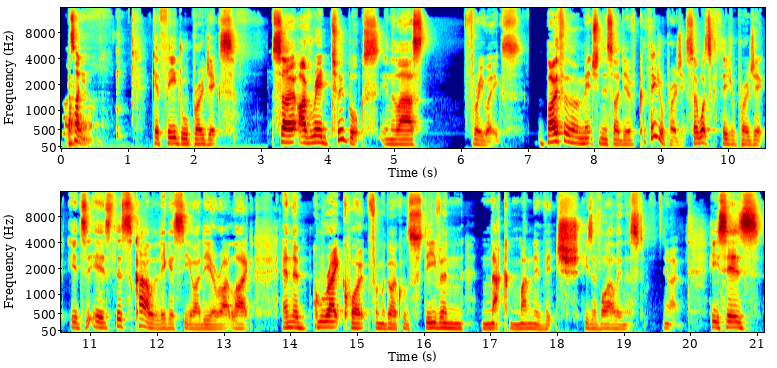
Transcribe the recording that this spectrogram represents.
What's on your mind? Cathedral projects. So I've read two books in the last three weeks. Both of them mention this idea of cathedral projects. So what's cathedral project? It's it's this kind of legacy idea, right? Like, and the great quote from a guy called Stephen Nachmanovitch. He's a violinist. Anyway, he says,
